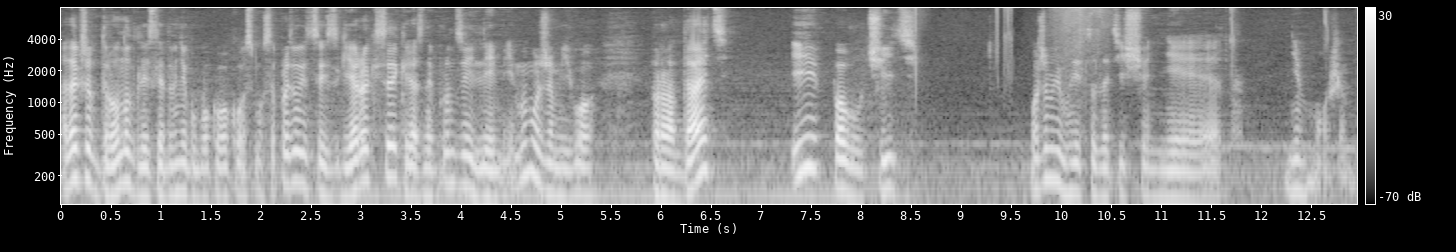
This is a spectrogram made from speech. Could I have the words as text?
а также в дронах для исследования глубокого космоса. Производится из герокса, грязной бронзы и лемии. Мы можем его продать и получить... Можем ли мы создать еще? Нет, не можем.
